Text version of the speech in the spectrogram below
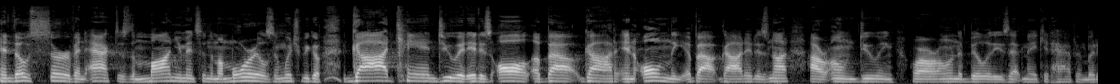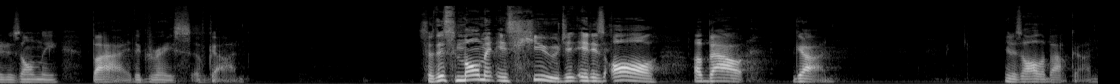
and those serve and act as the monuments and the memorials in which we go, God can do it. It is all about God and only about God. It is not our own doing or our own abilities that make it happen, but it is only by the grace of God. So this moment is huge. it, it is all about God. It is all about God.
